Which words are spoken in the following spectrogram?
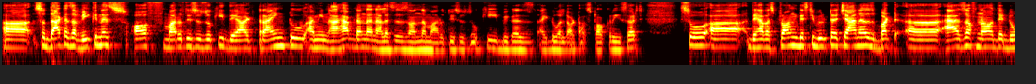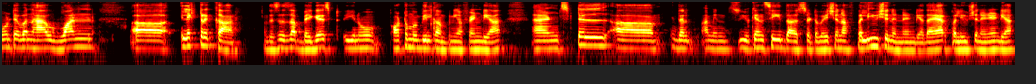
Uh, so that is a weakness of Maruti Suzuki. They are trying to, I mean, I have done the analysis on the Maruti Suzuki because I do a lot of stock research. So uh, they have a strong distributor channels, but uh, as of now, they don't even have one uh, electric car this is the biggest you know automobile company of india. And still uh, there i mean you can see the situation of pollution in india the air pollution in india.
